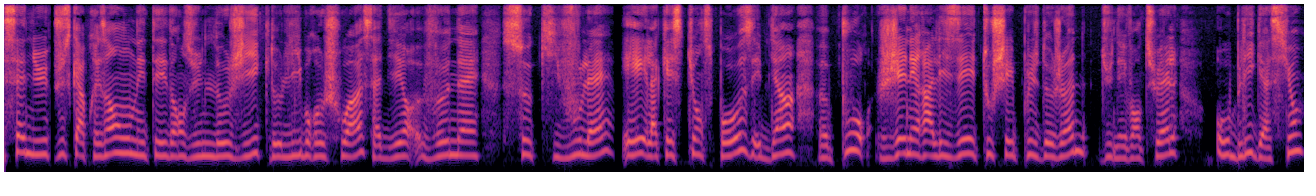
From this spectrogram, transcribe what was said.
SNU. Jusqu'à présent, on était dans une logique de libre choix, c'est-à-dire venaient ceux qui voulaient. Et la question se pose, eh bien, euh, pour généraliser et toucher plus de jeunes, d'une éventuelle obligation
